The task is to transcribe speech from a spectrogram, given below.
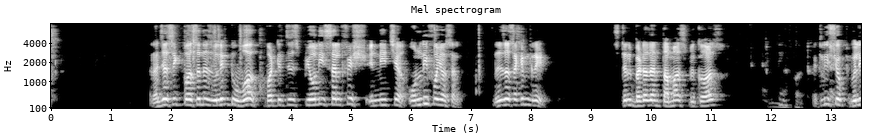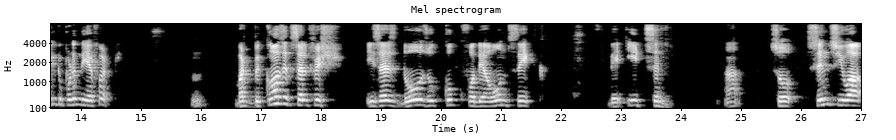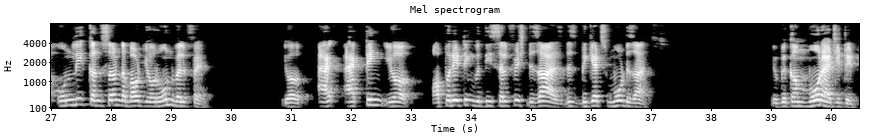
Rajasic person is willing to work, but it is purely selfish in nature, only for yourself. This is the second grade. Still better than tamas because at least you're willing to put in the effort. Hmm. But because it's selfish, he says, those who cook for their own sake, they eat sin. Huh? So, since you are only concerned about your own welfare, you're act, acting, you're operating with these selfish desires, this begets more desires. You become more agitated.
